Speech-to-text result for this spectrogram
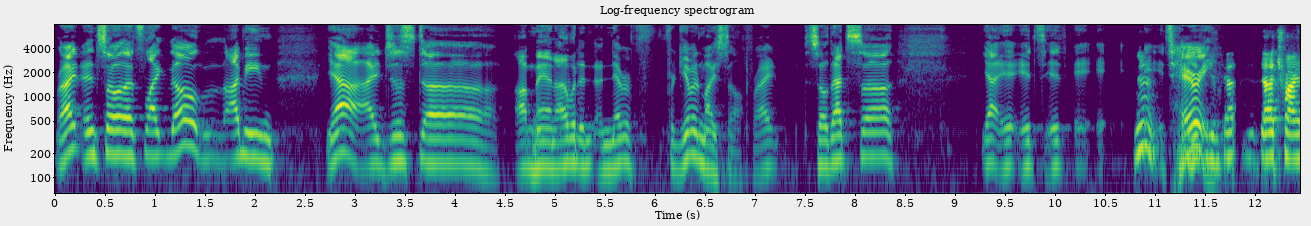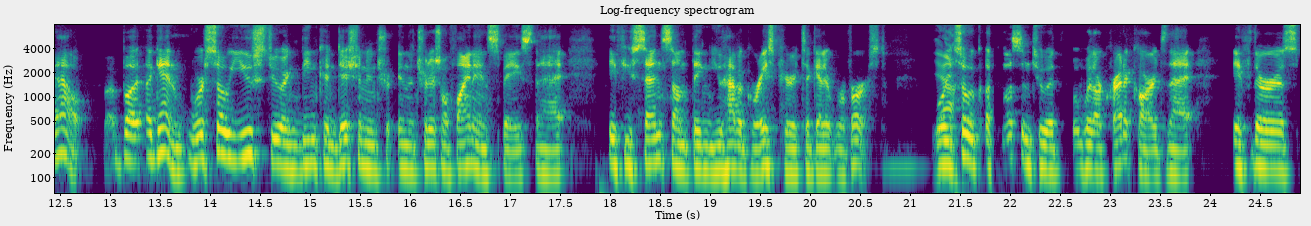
Right. And so that's like, no, I mean, yeah, I just, uh, oh man, I would have never forgiven myself. Right. So that's, uh, yeah, it, it's, it, it yeah, it's hairy. You've got, you've got, to try it out. But again, we're so used to and being conditioned in, tr- in the traditional finance space that if you send something, you have a grace period to get it reversed. Yeah. We're so accustomed to it with our credit cards that if there's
